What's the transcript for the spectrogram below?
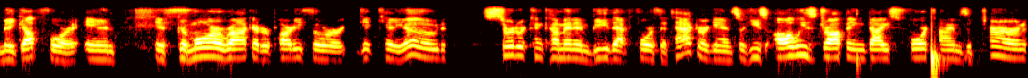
make up for it. And if Gamora, Rocket, or Party Thor get KO'd, Surtur can come in and be that fourth attacker again. So he's always dropping dice four times a turn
